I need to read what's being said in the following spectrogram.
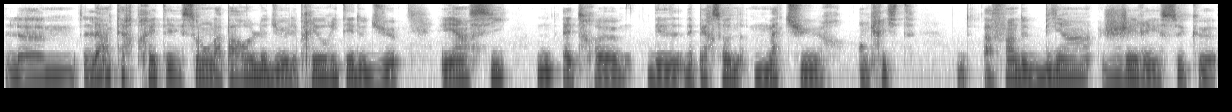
l'interpréter selon la parole de Dieu, les priorités de Dieu, et ainsi être euh, des personnes matures en Christ, afin de bien gérer ce que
